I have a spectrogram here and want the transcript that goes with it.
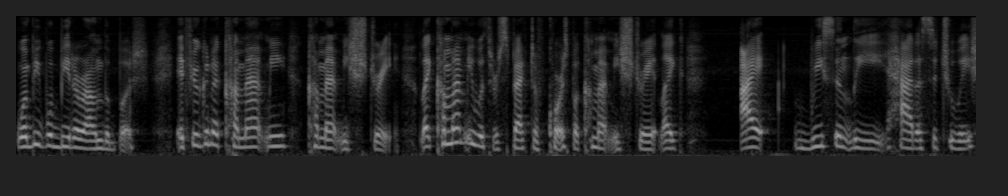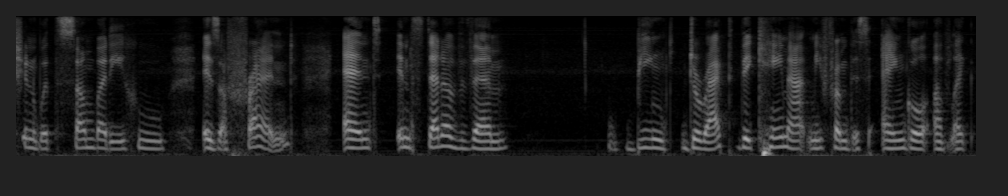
when people beat around the bush. If you're going to come at me, come at me straight. Like come at me with respect, of course, but come at me straight. Like I recently had a situation with somebody who is a friend and instead of them being direct, they came at me from this angle of like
